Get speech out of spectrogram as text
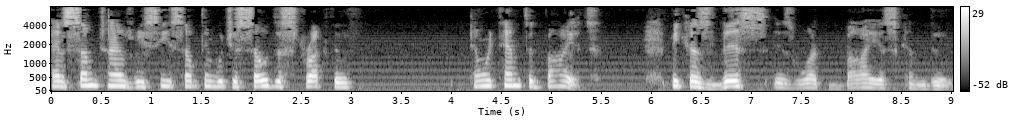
And sometimes we see something which is so destructive and we're tempted by it because this is what bias can do.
